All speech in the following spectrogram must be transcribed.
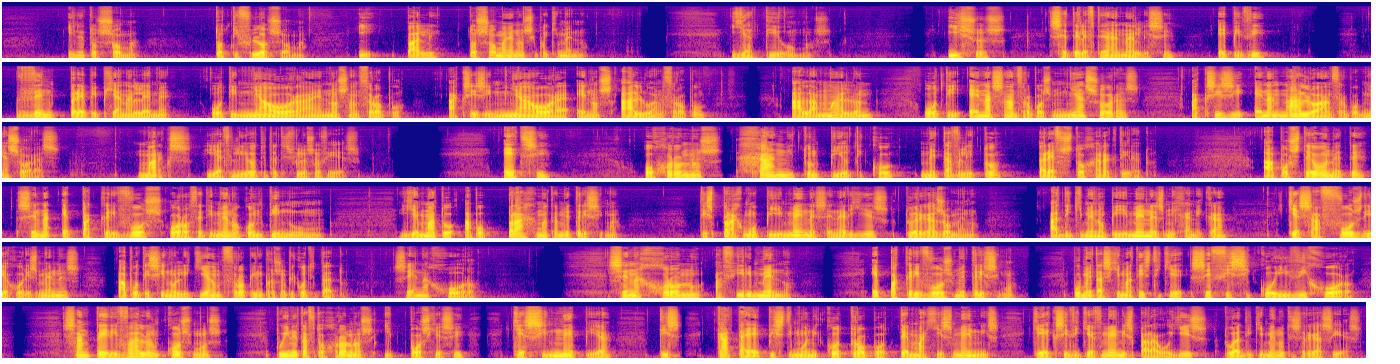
είναι το σώμα, το τυφλό σώμα ή πάλι το σώμα ενός υποκειμένου. Γιατί όμως; Ίσως, σε τελευταία ανάλυση, επειδή δεν πρέπει πια να λέμε ότι μια ώρα ενός ανθρώπου αξίζει μια ώρα ενός άλλου ανθρώπου, αλλά μάλλον ότι ένας άνθρωπος μιας ώρας αξίζει έναν άλλο άνθρωπο μιας ώρας. Μάρξ, η αθλειότητα της φιλοσοφίας. Έτσι, ο χρόνος χάνει τον ποιοτικό μεταβλητό, ρευστό χαρακτήρα του. Αποστεώνεται σε ένα επακριβώς οροθετημένο κοντίνουουμ, γεμάτο από πράγματα μετρήσιμα, τις πραγμοποιημένες ενέργειες του εργαζόμενου, αντικειμενοποιημένες μηχανικά και σαφώς διαχωρισμένες από τη συνολική ανθρώπινη προσωπικότητά του, σε ένα χώρο. Σε ένα χρόνο αφηρημένο, επακριβώς μετρήσιμο, που μετασχηματίστηκε σε φυσικοειδή χώρο, σαν περιβάλλον κόσμος που είναι ταυτοχρόνως υπόσχεση και συνέπεια της κατά επιστημονικό τρόπο τεμαχισμένης και εξειδικευμένης παραγωγής του αντικειμένου της εργασίας.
